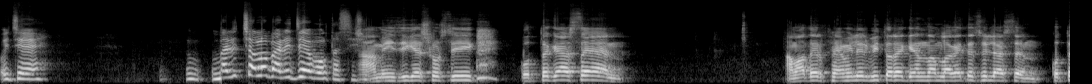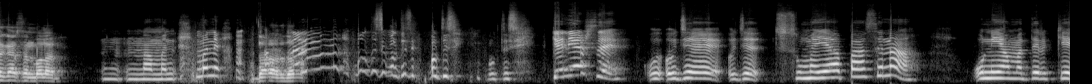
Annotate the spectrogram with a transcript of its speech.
ওই যে বাড়ি চলো বাড়ি যেয়ে বলতাছি আমি জিজ্ঞেস করছি কোথেকে আসছেন? আমাদের ফ্যামিলির ভিতরে গেঞ্জাম লাগাইতে চলে আসছেন কোথেকে আসছেন বলেন? না মানে মানে ধরো, ধরো। বলতেছি বলতেছি বলতেছি বলতেছি। কে নিয়ে আসছে? ওই ওই যে ওই যে সুমাইয়া আপা আছে না? উনি আমাদেরকে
